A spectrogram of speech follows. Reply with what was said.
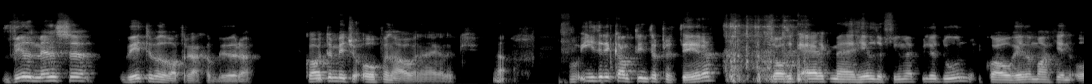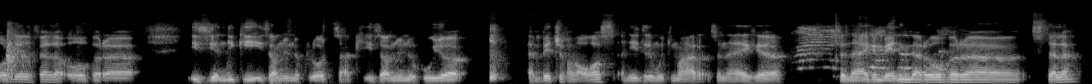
veel mensen weten wel wat er gaat gebeuren. Ik wou het een beetje open houden eigenlijk. Ja. Voor iedereen kan het interpreteren, zoals ik eigenlijk met heel de film heb willen doen. Ik wou helemaal geen oordeel vellen over uh, is die Nicky, is dat nu een klootzak, is dat nu een goeie, een beetje van alles. En iedereen moet maar zijn eigen, zijn eigen mening daarover uh, stellen.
